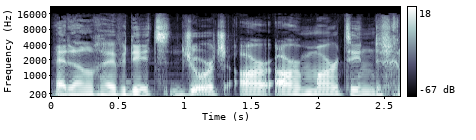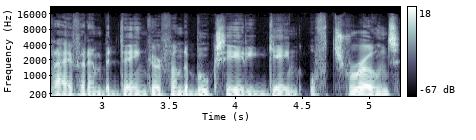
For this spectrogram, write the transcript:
En dan nog even dit. George R.R. Martin, de schrijver en bedenker van de boekserie Game of Thrones,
